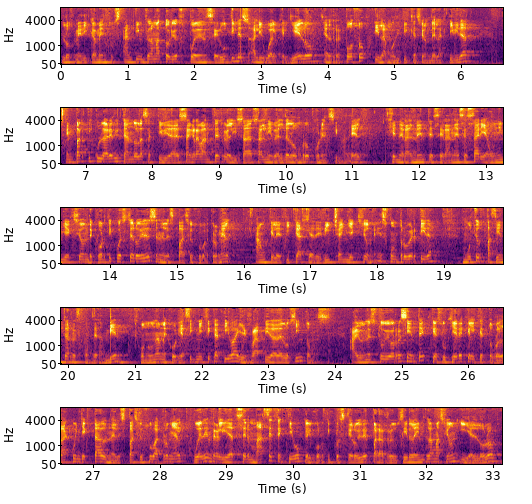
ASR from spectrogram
Los medicamentos antiinflamatorios pueden ser útiles al igual que el hielo, el reposo y la modificación de la actividad, en particular evitando las actividades agravantes realizadas al nivel del hombro por encima de él. Generalmente será necesaria una inyección de corticosteroides en el espacio subacromial. Aunque la eficacia de dicha inyección es controvertida, muchos pacientes responderán bien, con una mejoría significativa y rápida de los síntomas. Hay un estudio reciente que sugiere que el ketorolaco inyectado en el espacio subacromial puede en realidad ser más efectivo que el corticosteroide para reducir la inflamación y el dolor.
